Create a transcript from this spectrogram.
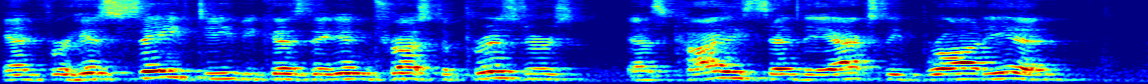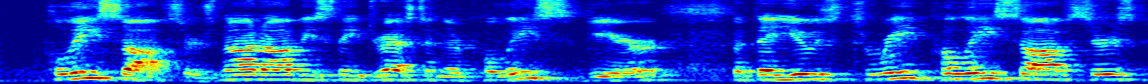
And for his safety, because they didn't trust the prisoners, as Kylie said, they actually brought in police officers, not obviously dressed in their police gear, but they used three police officers,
